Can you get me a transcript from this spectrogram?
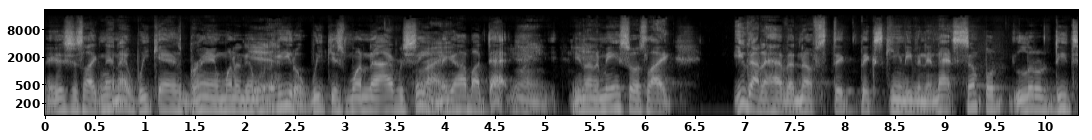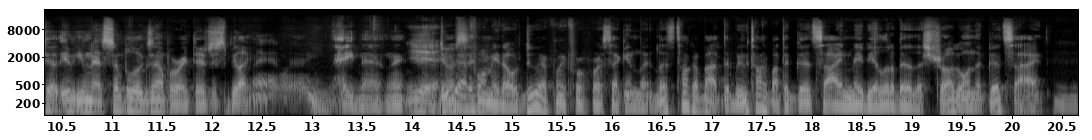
Nigga, It's just like, man, that weak ass brand, one of them, Yeah. nigga, you the weakest one that I ever seen. Right. Nigga, how about that? You ain't- You know what I mean? So it's like you got to have enough thick, thick skin, even in that simple little detail, even that simple example right there, just to be like, man, well, hating ass, man. Yeah. You know Do that for me though. Do that for me for, for a second. Let, us talk about the we talked about the good side and maybe a little bit of the struggle on the good side. Mm-hmm.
